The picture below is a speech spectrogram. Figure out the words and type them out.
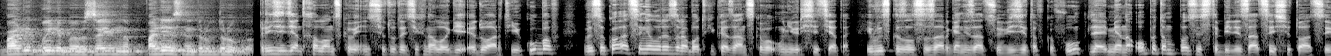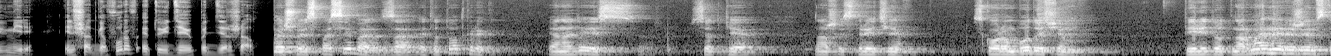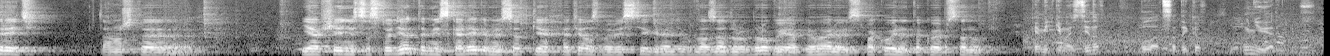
были бы взаимно полезны друг другу. Президент Холонского института технологий Эдуард Якубов высоко оценил разработки Казанского университета и высказался за организацию визитов КФУ для обмена опытом после стабилизации ситуации в мире. Ильшат Гафуров эту идею поддержал. Большое спасибо за этот отклик. Я надеюсь, все-таки наши встречи в скором будущем перейдут в нормальный режим встреч, потому что и общение со студентами, с коллегами все-таки хотелось бы вести, глядя в глаза друг другу и обговаривать в спокойной такой обстановке. Камиль Гемоздинов, Булат Садыков, Универньюз.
